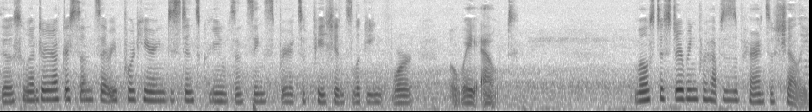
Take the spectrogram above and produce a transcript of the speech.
Those who enter after sunset report hearing distant screams and seeing spirits of patients looking for a way out. Most disturbing, perhaps, is the appearance of Shelley.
